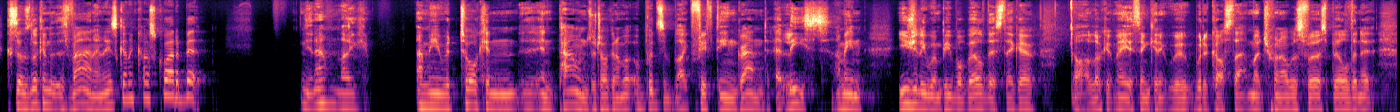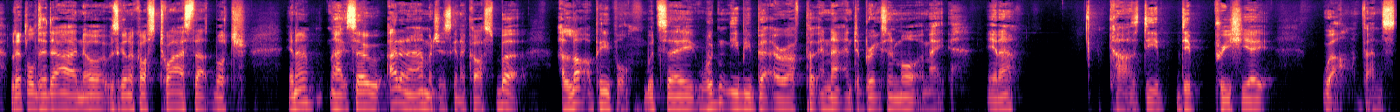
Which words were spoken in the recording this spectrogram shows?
because I was looking at this van, and it's going to cost quite a bit. You know, like I mean, we're talking in pounds, we're talking about upwards of like 15 grand at least. I mean, usually when people build this, they go, Oh, look at me thinking it would have cost that much when I was first building it. Little did I know it was going to cost twice that much, you know? Like, so I don't know how much it's going to cost, but a lot of people would say, Wouldn't you be better off putting that into bricks and mortar, mate? You know? Cars de- depreciate. Well, vans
